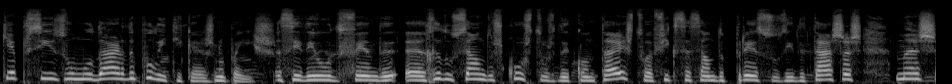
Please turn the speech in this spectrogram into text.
que é preciso mudar de políticas no país. A CDU defende a redução dos custos de contexto, a fixação de preços e de taxas, mas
